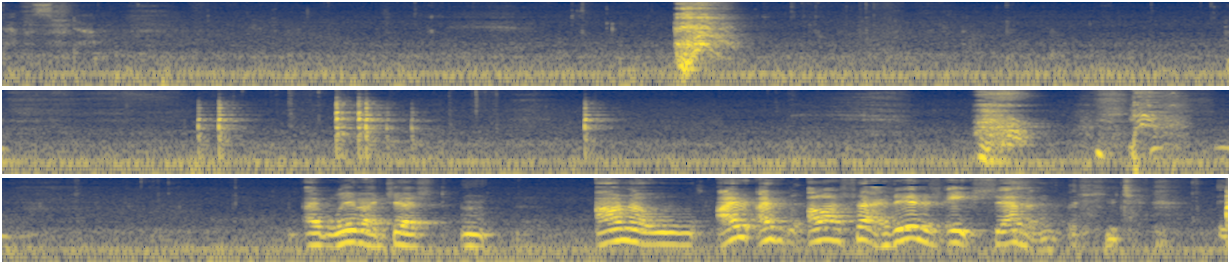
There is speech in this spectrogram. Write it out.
that was so dumb. I believe I just. mm, I don't know. I I, I lost track. I think I just ate seven. You t- 8,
